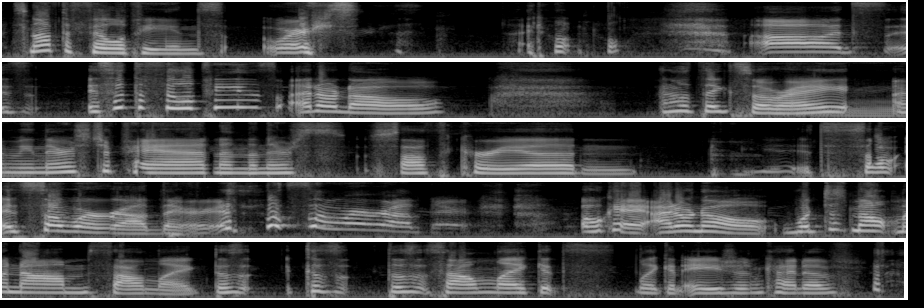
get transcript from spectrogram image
it's not the Philippines. Where's I don't know. Oh, it's is is it the Philippines? I don't know. I don't think so, right? I mean, there's Japan and then there's South Korea and it's so it's somewhere around there. It's somewhere around there. Okay, I don't know. What does Mount Manam sound like? Does it cuz does it sound like it's like an Asian kind of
